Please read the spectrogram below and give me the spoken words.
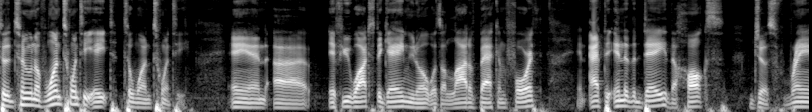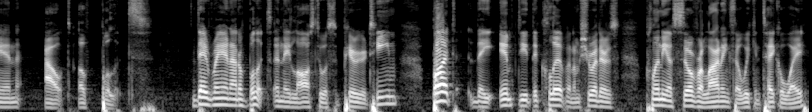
to the tune of 128 to 120. And uh, if you watched the game, you know it was a lot of back and forth. And at the end of the day, the Hawks just ran out of bullets. They ran out of bullets and they lost to a superior team, but they emptied the clip. And I'm sure there's plenty of silver linings that we can take away.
